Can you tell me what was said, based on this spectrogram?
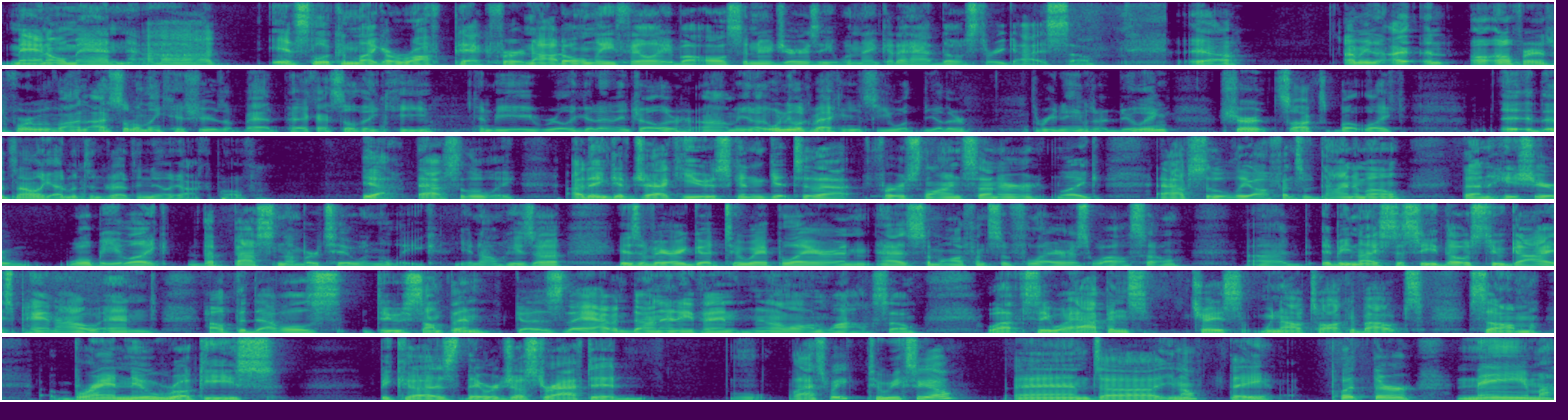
man, oh man, uh, it's looking like a rough pick for not only Philly but also New Jersey when they could have had those three guys. So, yeah. I mean, I and all, fairness, before we move on, I still don't think Hischier is a bad pick. I still think he can be a really good NHLer. Um, you know, when you look back and you see what the other three names are doing, sure it sucks, but like it, it's not like Edmonton drafting Nail Yakupov. Yeah, absolutely. I think if Jack Hughes can get to that first line center, like absolutely offensive dynamo, then Hischier will be like the best number two in the league. You know, he's a he's a very good two way player and has some offensive flair as well. So uh, it'd be nice to see those two guys pan out and help the Devils do something because they haven't done anything in a long while. So we'll have to see what happens. Chase, we now talk about some brand new rookies because they were just drafted last week, two weeks ago. And, uh, you know, they put their name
